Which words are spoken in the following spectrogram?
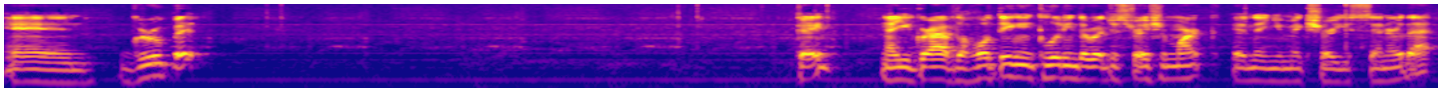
and group it okay now you grab the whole thing including the registration mark and then you make sure you center that.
